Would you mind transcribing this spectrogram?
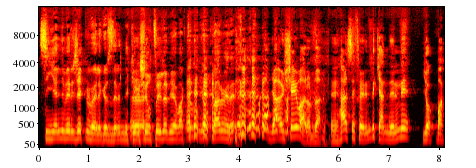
sinyalini verecek mi böyle gözlerindeki ışıltıyla diye baktım. Yok vermedi. ya şey var orada. E, Her seferinde kendilerini yok bak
